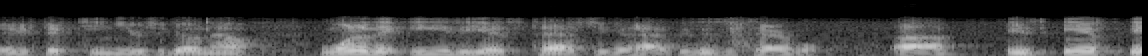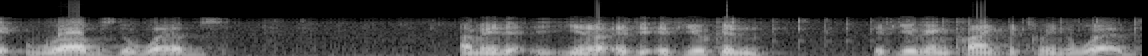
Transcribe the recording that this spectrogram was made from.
maybe 15 years ago now. One of the easiest tests you could have, because this is terrible. Uh, is if it rubs the webs. I mean, you know, if if you can if you can clank between the webs,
